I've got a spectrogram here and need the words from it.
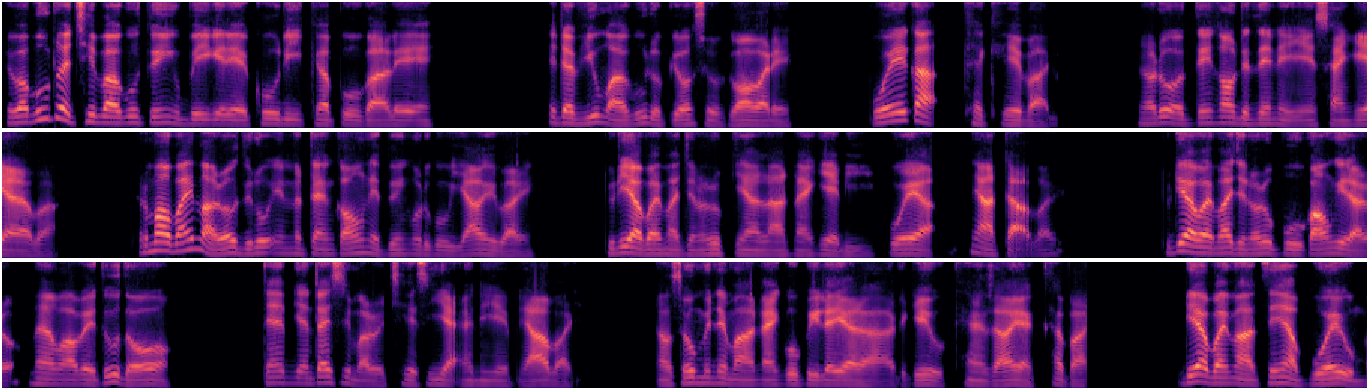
လီဗာပူးအတွက်ခြေပါကူသွင်းယူပေးခဲ့တဲ့ကိုဒီဂပ်ပိုကလည်းအင်တာဗျူးမှာအခုလိုပြောဆိုသွားပါတယ်ပွဲကခက်ခဲပါတယ်ကျွန်တော်တို့အသင်းကောင်းတစ်သင်းနဲ့ရင်ဆိုင်ခဲ့ရတာပါပထမပိုင်းမှာတော့သူတို့အင်မတန်ကောင်းတဲ့သွင်းကိုတကူရခဲ့ပါတယ် ဒုတိယပိုင်းမှာကျွန်တော်တို့ပြန်လာနိုင်ခဲ့ပြီးပွဲကမျှတာပါတယ်ဒုတိယပိုင်းမှာကျွန်တော်တို့ပိုကောင်းခဲ့တာတော့မှန်ပါပဲသို့တော့တန်ပြန်တိုက်စစ်မှာတော့ခြေစည်းရအန်ဒီရဲ့များပါတယ်နောက်ဆုံးမိနစ်မှာနိုင်ကိုပေးလိုက်ရတာတကယ်ကိုခံစားရခက်ပါတယ်ဒီအပိုင်းမှာအသင်းကပွဲကိုမ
